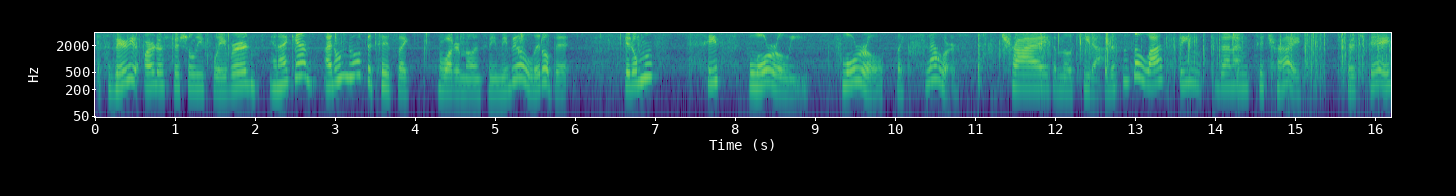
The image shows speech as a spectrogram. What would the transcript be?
It's very artificially flavored and I can't, I don't know if it tastes like watermelon to me, maybe a little bit. It almost tastes florally. Floral, like flowers. Let's try the Milkita. This is the last thing that I'm to try for today.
